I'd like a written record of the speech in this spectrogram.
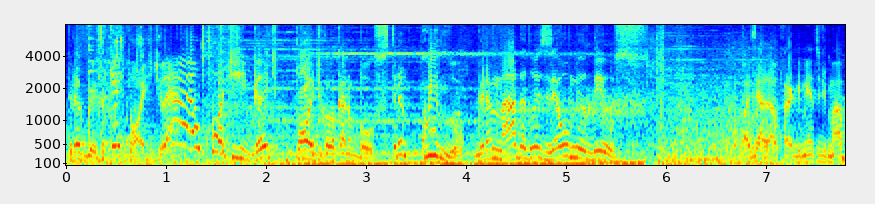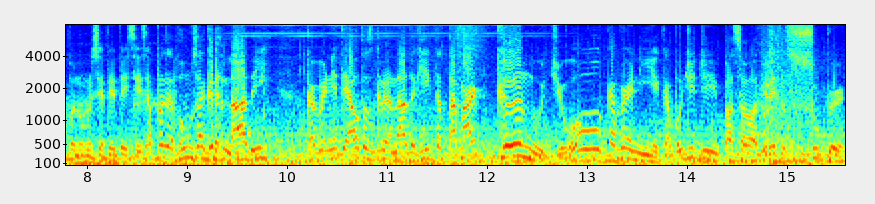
Tranquilo. Isso aqui ele pode, tio. É um pote gigante, pode colocar no bolso. Tranquilo. Granada do exército. Oh, meu Deus. Rapaziada, o fragmento de mapa número 76. Rapaziada, vamos usar granada, hein? Caverninha tem altas granadas aqui, tá, tá marcando, tio. Ô, Caverninha, acabou de, de, passar uma treta super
